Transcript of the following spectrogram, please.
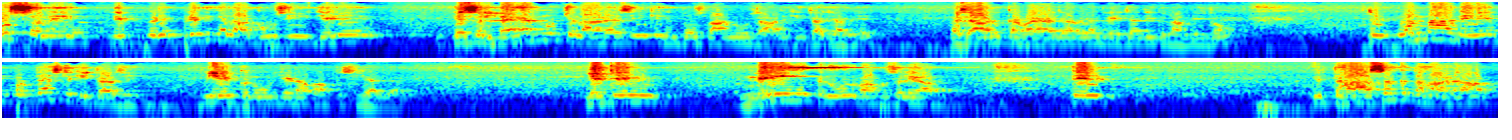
ਉਸ ਸਮੇਂ ਦੇ ਜਿਹੜੇ ਪੋਲੀਟੀਕਲ ਆਗੂ ਸੀ, ਜਿਹੜੇ ਇਸ ਲਹਿਰ ਨੂੰ ਚਲਾ ਰਹੇ ਸੀ ਕਿ ਹਿੰਦੁਸਤਾਨ ਨੂੰ ਆਜ਼ਾਦ ਕੀਤਾ ਜਾਵੇ, ਆਜ਼ਾਦ ਕਰਵਾਇਆ ਜਾਵੇ ਅੰਗਰੇਜ਼ਾਂ ਦੀ ਗੁਲਾਮੀ ਤੋਂ, ਤੇ ਉਹਨਾਂ ਨੇ ਪ੍ਰੋਟੈਸਟ ਕੀਤਾ ਸੀ ਵੀ ਇਹ ਕਾਨੂੰਨ ਜਿਹੜਾ ਵਾਪਸ ਲਿਆ ਜਾਵੇ। ਲੇਕਿਨ ਨਹੀਂ ਕਾਨੂੰਨ ਵਾਪਸ ਲਿਆ। ਤੇ ਇਤਿਹਾਸਕ ਦਿਹਾੜਾ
